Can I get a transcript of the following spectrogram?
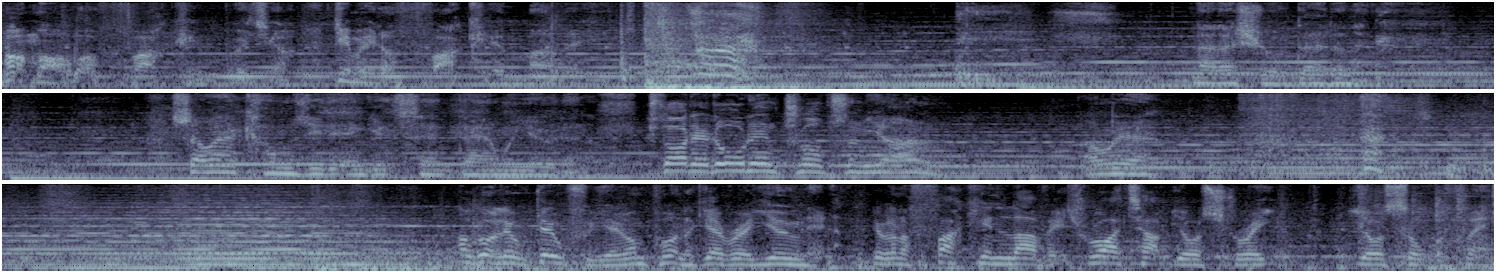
I'm Arthur fucking Bridger. Give me the fucking money. now that's your dad, isn't it? So how comes he didn't get sent down with you then? Did all them jobs on my own. Oh, yeah. I've got a little deal for you. I'm putting together a unit. You're gonna fucking love it. It's right up your street, your sort of thing.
